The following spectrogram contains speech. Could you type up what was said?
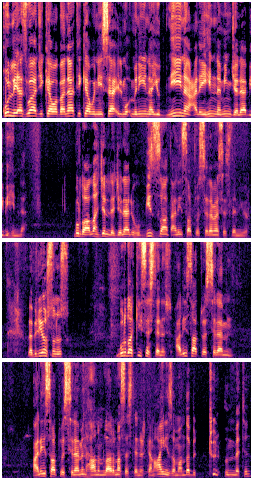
قل لأزواجك وبناتك ونساء المؤمنين يدنين عليهن من جلابيبهن Burada Allah Celle Celaluhu bizzat Aleyhisselatü Vesselam'a sesleniyor. Ve biliyorsunuz buradaki sesleniş Aleyhisselatü Vesselam'ın Aleyhisselatü Vesselam'ın hanımlarına seslenirken aynı zamanda bütün ümmetin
